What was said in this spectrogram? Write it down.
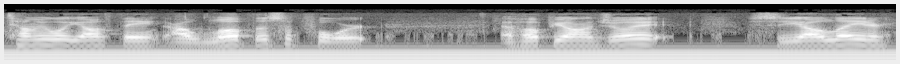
Tell me what y'all think. I love the support. I hope y'all enjoy it. See y'all later.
